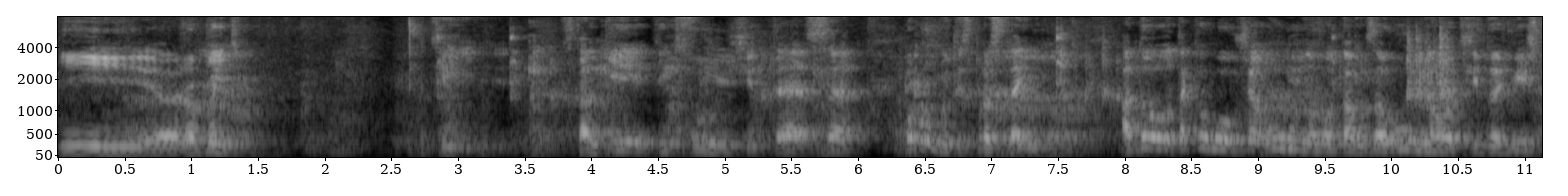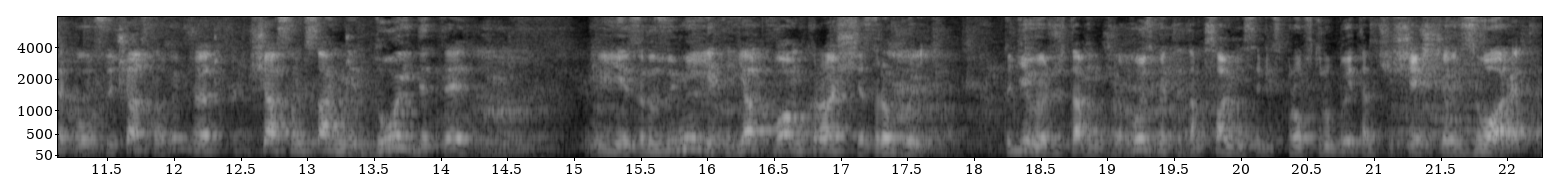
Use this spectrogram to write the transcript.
і робити ці станки фіксуючі, те, все. Попробуйте з простенького. А до такого вже умного, там, заумного чи до більш такого сучасного, ви вже з часом самі дойдете і зрозумієте, як вам краще зробити. Тоді ви вже там вже візьмете там самі собі з профтруби там, чи ще щось зварите.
